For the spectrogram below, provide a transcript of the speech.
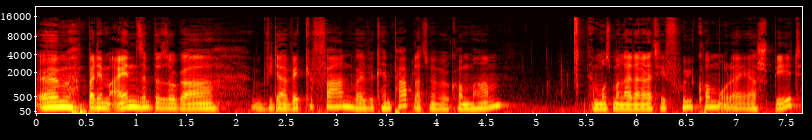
Ähm, bei dem einen sind wir sogar wieder weggefahren, weil wir keinen Parkplatz mehr bekommen haben. Da muss man leider relativ früh kommen oder eher spät,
